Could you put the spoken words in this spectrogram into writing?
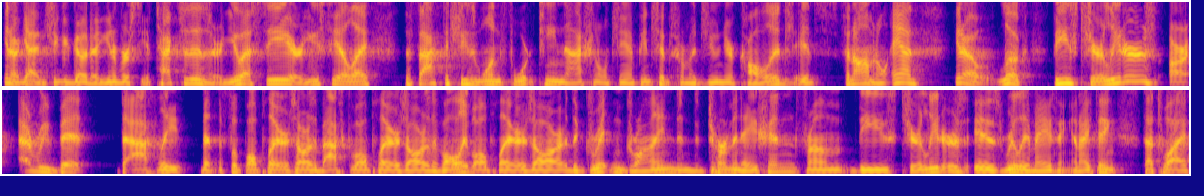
you know, again, she could go to University of Texas or USC or UCLA. The fact that she's won 14 national championships from a junior college, it's phenomenal. And you know, look, these cheerleaders are every bit the athlete that the football players are, the basketball players are, the volleyball players are, the grit and grind and determination from these cheerleaders is really amazing. And I think that's why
